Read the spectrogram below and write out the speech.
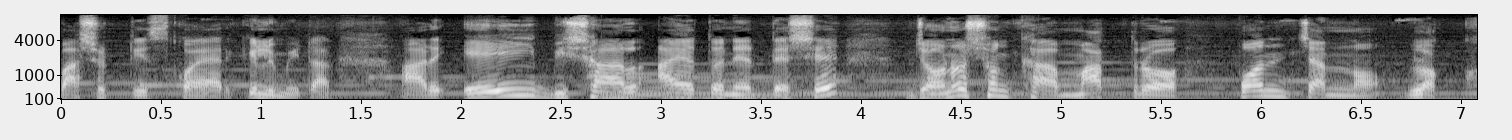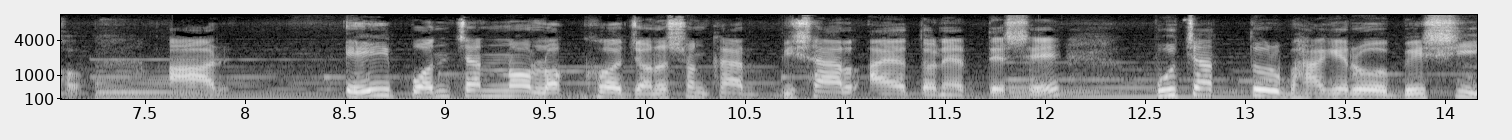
বাষট্টি স্কোয়ার কিলোমিটার। আর এই বিশাল আয়তনের দেশে জনসংখ্যা মাত্র পঞ্চান্ন লক্ষ। আর এই পঞ্চান্ন লক্ষ জনসংখ্যার বিশাল আয়তনের দেশে পঁচাত্তর ভাগেরও বেশি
